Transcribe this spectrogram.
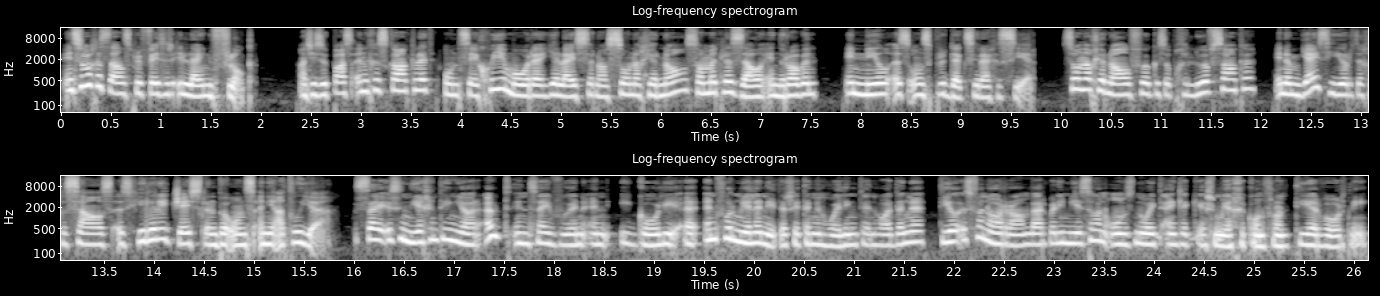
En so gesels professor Elaine Vlok. As jy sopas ingeskakel het, ons sê goeiemôre. Jy luister na Sondagjoernaal saam met Lazel en Robin en Neil is ons produksieregisseur. Sondagjoernaal fokus op geloofsaake en om juis hier te gesels is Hilary Jesslyn by ons in die ateljee. Sy is 19 jaar oud en sy woon in Igoli, 'n informele nedersetting in Wellington waar dinge deel is van haar raamwerk wat die meeste van ons nooit eintlik eers mee gekonfronteer word nie.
